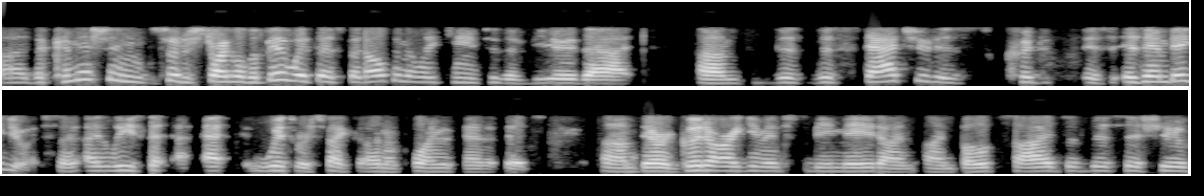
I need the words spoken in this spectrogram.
uh, the commission sort of struggled a bit with this, but ultimately came to the view that um, the, the statute is could is, is ambiguous, at least at, at, with respect to unemployment benefits. Um, there are good arguments to be made on, on both sides of this issue,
